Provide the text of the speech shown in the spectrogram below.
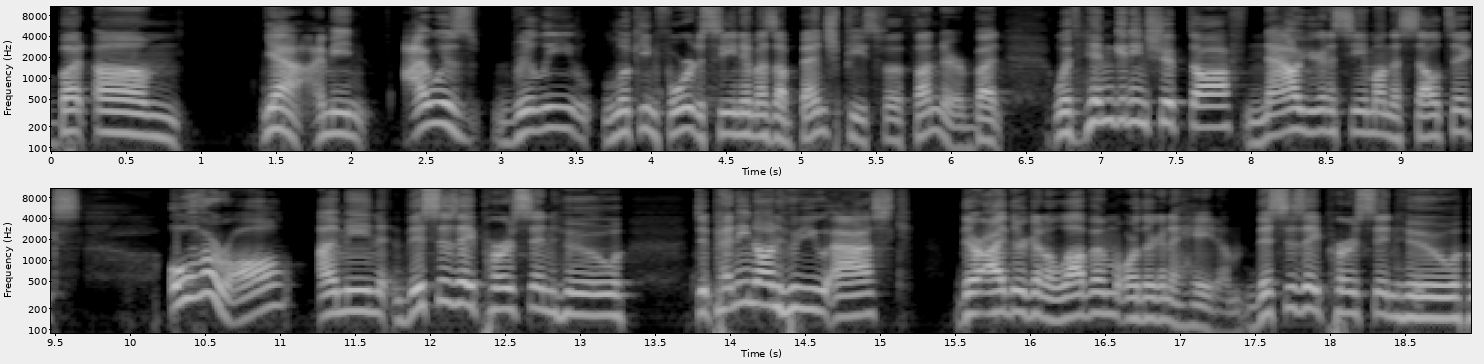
But um, yeah, I mean, I was really looking forward to seeing him as a bench piece for the Thunder. But with him getting shipped off, now you're to see him on the Celtics. Overall, I mean, this is a person who, depending on who you ask, they're either going to love him or they're going to hate him. This is a person who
